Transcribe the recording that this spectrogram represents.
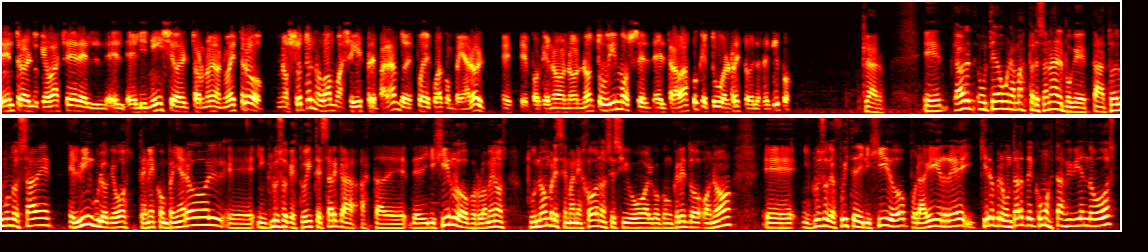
dentro de lo que va a ser el, el, inicio del torneo nuestro, nosotros nos vamos a seguir preparando después de jugar con Peñarol, este, porque no no no tuvimos el, el trabajo que tuvo el resto de los equipos. Claro. Eh, ahora te hago una más personal, porque todo el mundo sabe el vínculo que vos tenés con Peñarol, eh, incluso que estuviste cerca hasta de, dirigirlo, o por lo menos tu nombre se manejó, no sé si hubo algo concreto o no, eh, incluso que fuiste dirigido por Aguirre, y quiero preguntarte cómo estás viviendo vos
